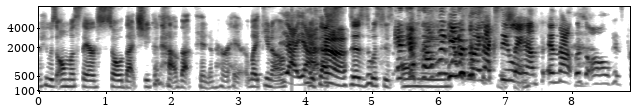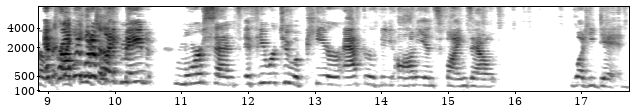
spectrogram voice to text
he was almost there so that she could have that pin in her hair. Like, you know, Yeah, yeah. like that's this was his It- it probably he would've, was a like- sexy mission. lamp, and that was all his purpose. It probably Like, he would have just- like made more sense if he were to appear after the audience finds out what he did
